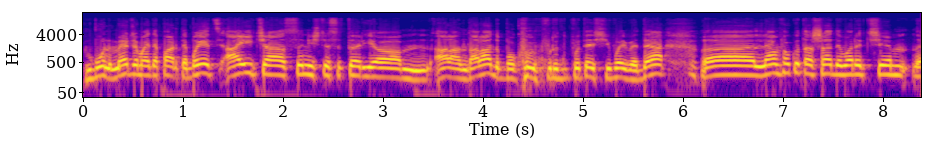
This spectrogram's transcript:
Bun, mergem mai departe. Băieți, aici sunt niște setări uh, alandala, după cum puteți și voi vedea. Uh, le-am făcut așa deoarece uh,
